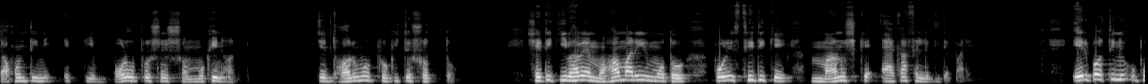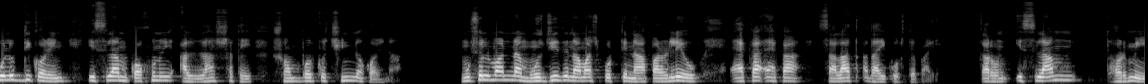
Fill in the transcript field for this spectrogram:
তখন তিনি একটি বড় প্রশ্নের সম্মুখীন হন যে ধর্ম প্রকৃত সত্য? সেটি কীভাবে মহামারীর মতো পরিস্থিতিকে মানুষকে একা ফেলে দিতে পারে? এরপর তিনি উপলব্ধি করেন, ইসলাম কখনোই আল্লাহর সাথে সম্পর্ক ছিন্ন করে না। মুসলমানরা মসজিদে নামাজ পড়তে না পারলেও একা একা সালাত আদায় করতে পারে। কারণ ইসলাম ধর্মে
